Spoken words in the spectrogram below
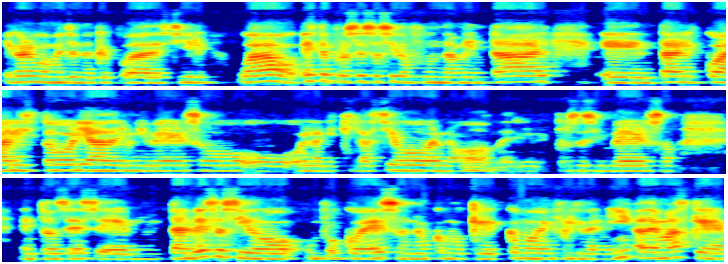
llegar a un momento en el que pueda decir, wow, este proceso ha sido fundamental en tal cual historia del universo o, la aniquilación, ¿no? El proceso inverso. Entonces, em, tal vez ha sido un poco eso, ¿no? Como que, como ha influido en mí. Además que,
